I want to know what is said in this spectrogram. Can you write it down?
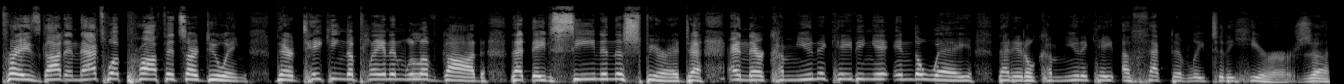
Praise God. And that's what prophets are doing. They're taking the plan and will of God that they've seen in the spirit and they're communicating it in the way that it'll communicate effectively to the hearers uh,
